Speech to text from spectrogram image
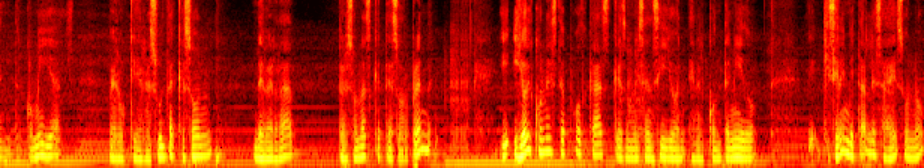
entre comillas, pero que resulta que son de verdad personas que te sorprenden. Y, hoy con este podcast, que es muy sencillo en, el contenido, eh, quisiera invitarles a eso, ¿no?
